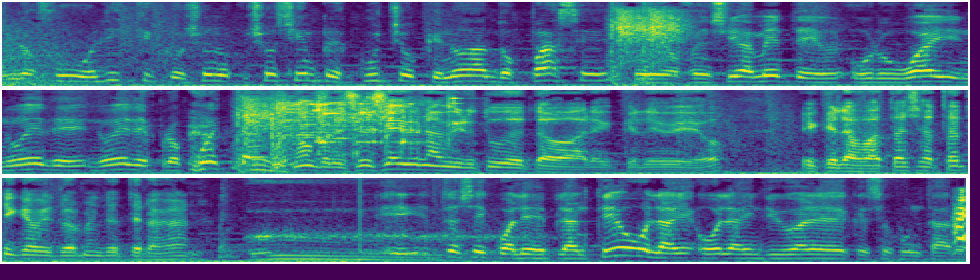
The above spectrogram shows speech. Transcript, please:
En lo futbolístico, yo, no- yo siempre escucho que no dan dos pases. que ofensivamente, Uruguay no es de, no es de propuesta. No, pero yo sí hay una virtud de Tavares que le veo, es que las batallas tácticas habitualmente te las gana. Eh, Entonces, ¿cuál es el planteo o, la- o las individualidades que se juntaron?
